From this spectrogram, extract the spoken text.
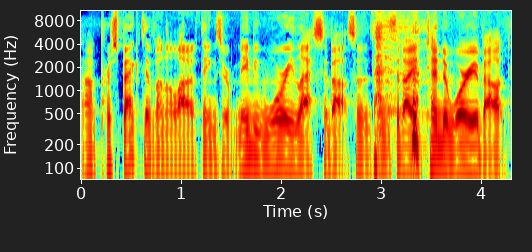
uh, perspective on a lot of things, or maybe worry less about some of the things that I tend to worry about,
